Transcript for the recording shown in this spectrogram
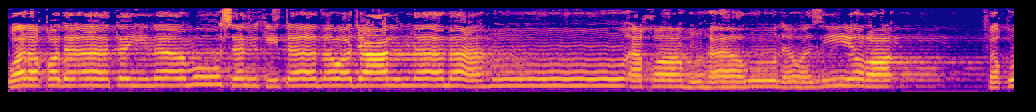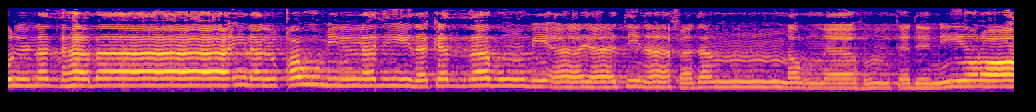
ولقد آتينا موسى الكتاب وجعلنا معه أخاه هارون وزيرا فقلنا اذهبا إلى القوم الذين كذبوا بآياتنا فدمرناهم تدميرا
